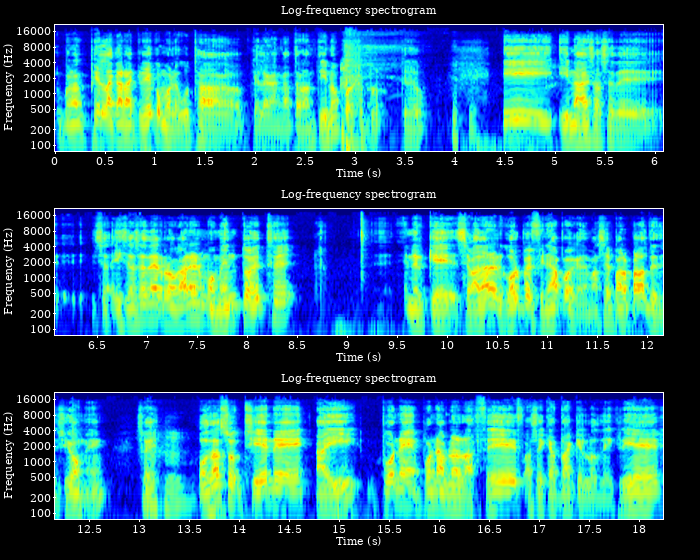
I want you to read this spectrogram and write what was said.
Lo pone los pies en la cara a Cree como le gusta que le hagan a Tarantino, por ejemplo, creo. Y, y nada, se hace de... Y se hace de rogar el momento este en el que se va a dar el golpe final, porque además se palpa la tensión, ¿eh? Sea, Ujú. Oda sostiene ahí, pone, pone a hablar a Zef, hace que ataquen los de Krieg.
